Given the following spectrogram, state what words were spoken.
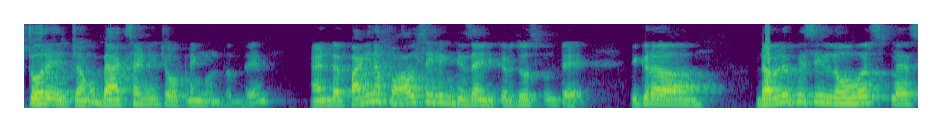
స్టోరేజ్ ఇచ్చాము. బ్యాక్ సైడ్ నుంచి ఓపెనింగ్ ఉంటుంది. అండ్ పైన ఫాల్ సీలింగ్ డిజైన్ ఇక్కడ చూసుకుంటే ఇక్కడ డబ్ల్యూపిసి లోవర్స్ ప్లస్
